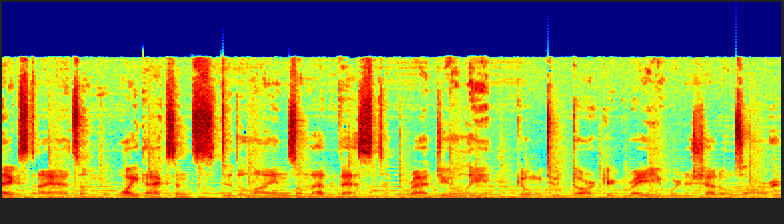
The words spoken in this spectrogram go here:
Next, I add some white accents to the lines on that vest, gradually going to darker grey where the shadows are.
